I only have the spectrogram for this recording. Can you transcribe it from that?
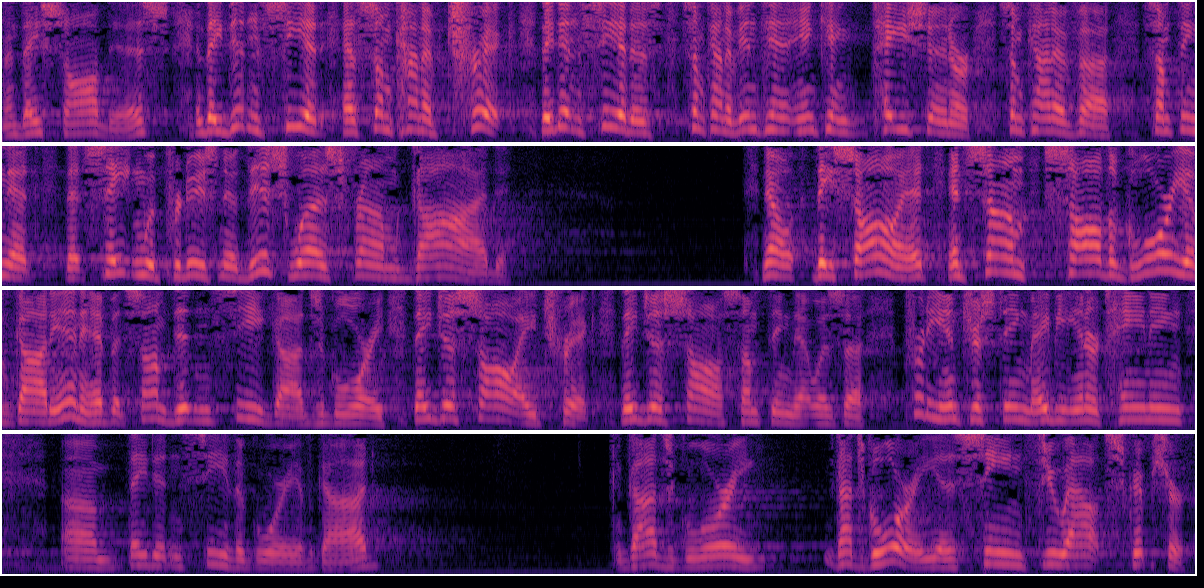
And they saw this, and they didn't see it as some kind of trick. They didn't see it as some kind of incantation or some kind of uh, something that, that Satan would produce. No, this was from God. Now, they saw it, and some saw the glory of God in it, but some didn't see God's glory. They just saw a trick. They just saw something that was uh, pretty interesting, maybe entertaining. Um, they didn't see the glory of God. God's glory, God's glory is seen throughout Scripture.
